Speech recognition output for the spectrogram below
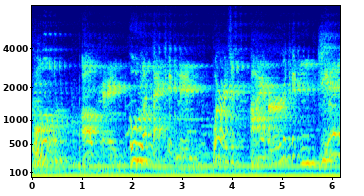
Oh, okay. Who let that kitten in? Where is it? I heard a kitten. Get it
